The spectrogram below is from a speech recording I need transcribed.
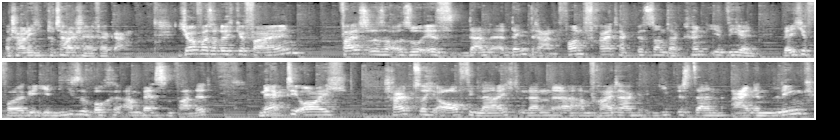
Wahrscheinlich total schnell vergangen. Ich hoffe, es hat euch gefallen. Falls es so ist, dann äh, denkt dran, von Freitag bis Sonntag könnt ihr wählen, welche Folge ihr diese Woche am besten fandet. Merkt sie euch, schreibt es euch auf vielleicht und dann äh, am Freitag gibt es dann einen Link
